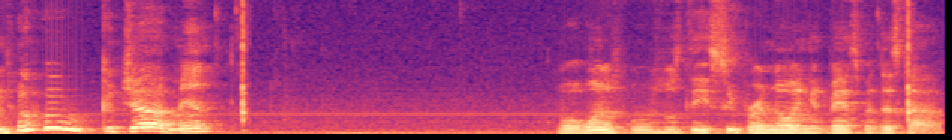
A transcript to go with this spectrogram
Woohoo! Good job, man. What was, what was the super annoying advancement this time?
